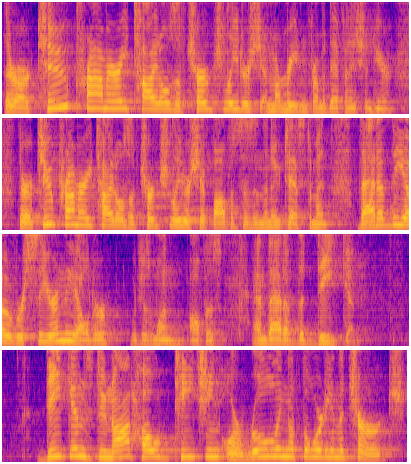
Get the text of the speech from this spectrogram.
There are two primary titles of church leadership. I'm reading from a definition here. There are two primary titles of church leadership offices in the New Testament that of the overseer and the elder, which is one office, and that of the deacon. Deacons do not hold teaching or ruling authority in the church,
